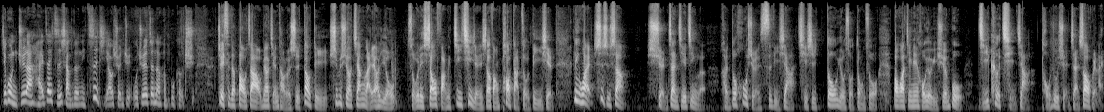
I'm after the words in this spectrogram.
结果你居然还在只想着你自己要选举，我觉得真的很不可取。这次的爆炸，我们要检讨的是，到底需不需要将来要由所谓的消防机器人、消防炮塔走第一线？另外，事实上，选战接近了，很多候选人私底下其实都有所动作，包括今天侯友谊宣布即刻请假投入选战。稍后回来。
